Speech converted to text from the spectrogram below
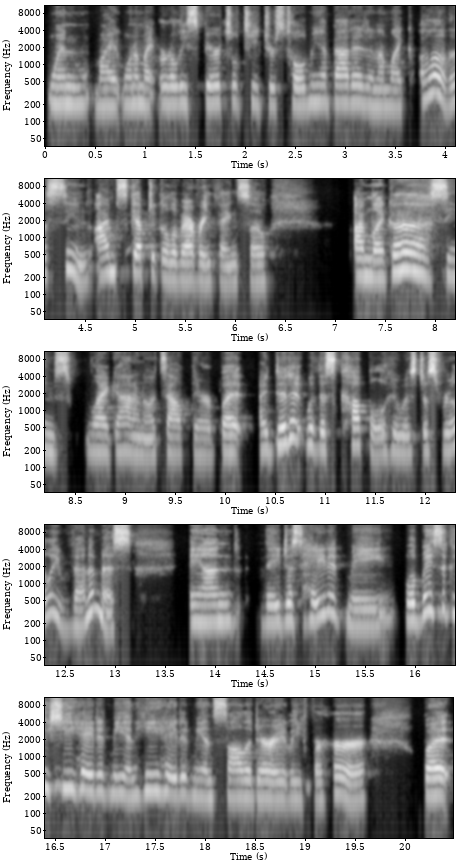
when my one of my early spiritual teachers told me about it and i'm like oh this seems i'm skeptical of everything so i'm like oh seems like i don't know it's out there but i did it with this couple who was just really venomous and they just hated me. Well, basically, she mm-hmm. hated me and he hated me in solidarity for her, but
